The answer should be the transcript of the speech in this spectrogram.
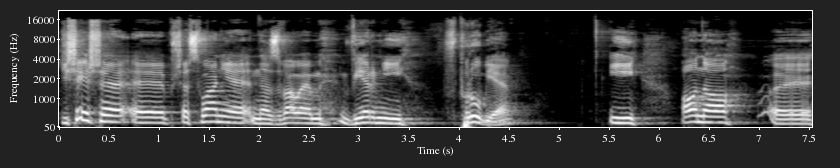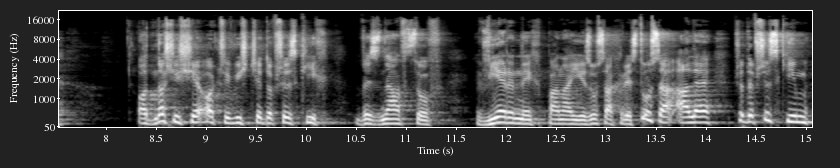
Dzisiejsze przesłanie nazwałem Wierni w próbie i ono Odnosi się oczywiście do wszystkich wyznawców wiernych Pana Jezusa Chrystusa, ale przede wszystkim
